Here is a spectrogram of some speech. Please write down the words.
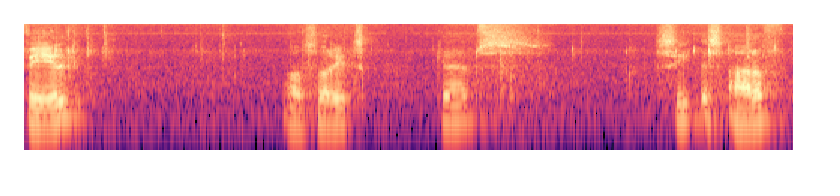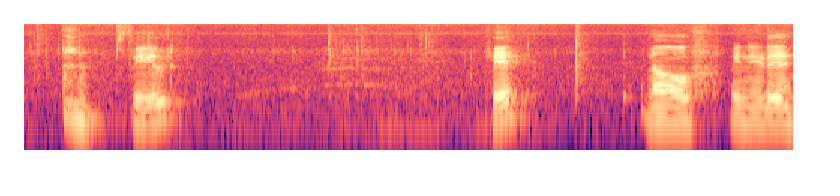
field oh sorry it's caps. Csrf field okay. Now we need a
